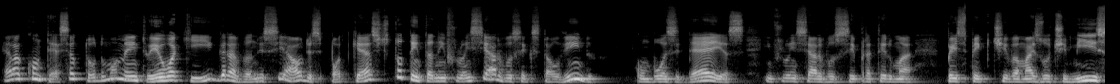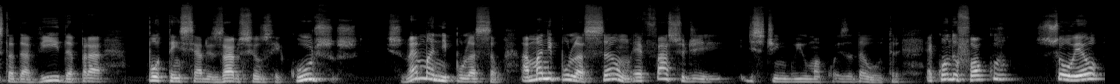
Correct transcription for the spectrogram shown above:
ela acontece a todo momento. Eu aqui gravando esse áudio, esse podcast, estou tentando influenciar você que está ouvindo com boas ideias, influenciar você para ter uma perspectiva mais otimista da vida, para potencializar os seus recursos. Isso não é manipulação. A manipulação é fácil de distinguir uma coisa da outra. É quando o foco sou eu,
